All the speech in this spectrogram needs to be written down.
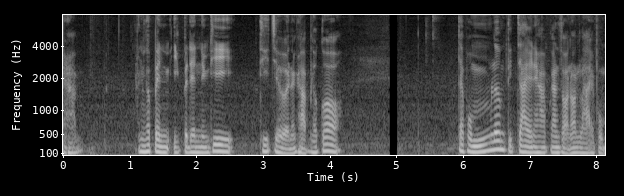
นะครับอันนี้ก็เป็นอีกประเด็นหนึ่งที่ที่เจอนะครับ แล้วก็ แต่ผมเริ่มติดใจนะครับ การสอนออนไลน์ผม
